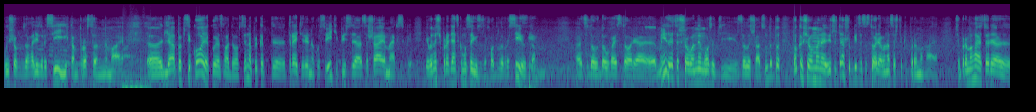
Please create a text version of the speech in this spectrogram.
вийшов взагалі з Росії, їх там просто немає. Для PepsiCo, яку я згадував, це, наприклад, третій ринок у світі після США і Мексики. І вони ще по Радянському Союзу заходили в Росію. Там Це дов- довга історія. Е, Мені здається, що вони можуть і залишатися. Ну тобто, поки що у мене відчуття, що бізнес-історія вона все ж таки перемагає. Що перемагає історія е,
